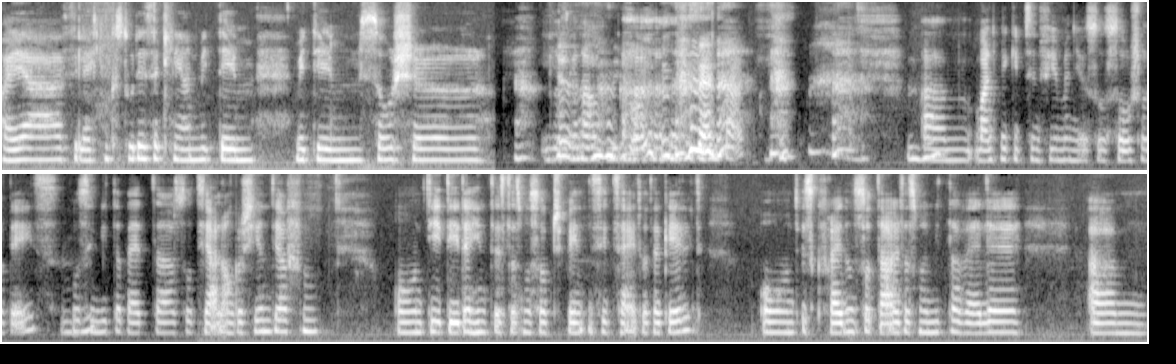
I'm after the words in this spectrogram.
heuer, vielleicht magst du das erklären, mit dem, mit dem Social. Ja, genau. mhm. ähm, manchmal gibt es in Firmen ja so Social Days, mhm. wo sich Mitarbeiter sozial engagieren dürfen. Und die Idee dahinter ist, dass man sagt, spenden Sie Zeit oder Geld. Und es freut uns total, dass wir mittlerweile ähm,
